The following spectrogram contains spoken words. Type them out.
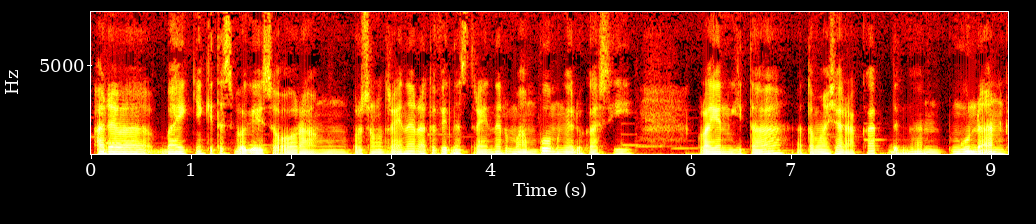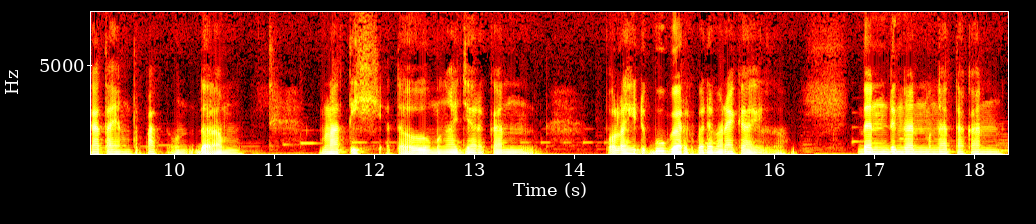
ada baiknya kita sebagai seorang personal trainer atau fitness trainer mampu mengedukasi klien kita atau masyarakat dengan penggunaan kata yang tepat dalam melatih atau mengajarkan pola hidup bugar kepada mereka gitu. Dan dengan mengatakan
